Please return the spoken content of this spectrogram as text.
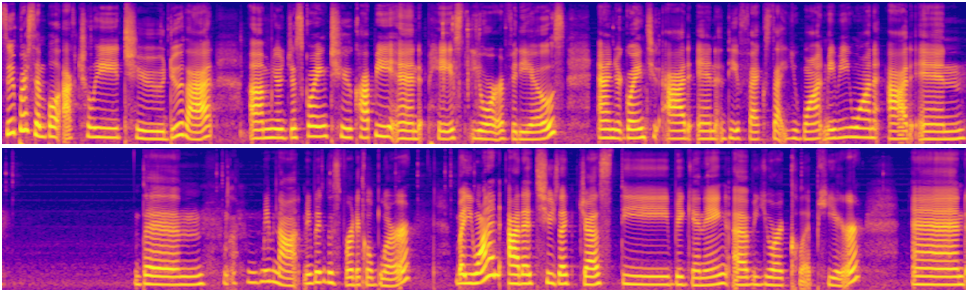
Super simple actually to do that. Um, you're just going to copy and paste your videos and you're going to add in the effects that you want. Maybe you want to add in the, maybe not, maybe like this vertical blur but you want to add it to like just the beginning of your clip here. And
